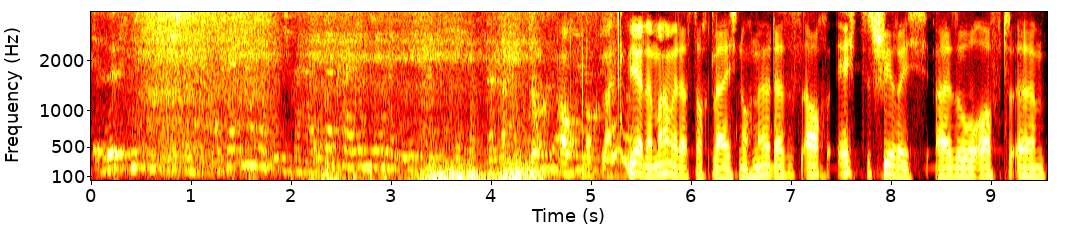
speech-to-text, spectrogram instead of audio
Höchstens die, die bestimmte Krankheiten haben, da bin ich bei Heiserkeit und so, doch auch noch gleich. Ja, dann machen wir das doch gleich noch. Ne? Das ist auch echt schwierig. Also oft ähm,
